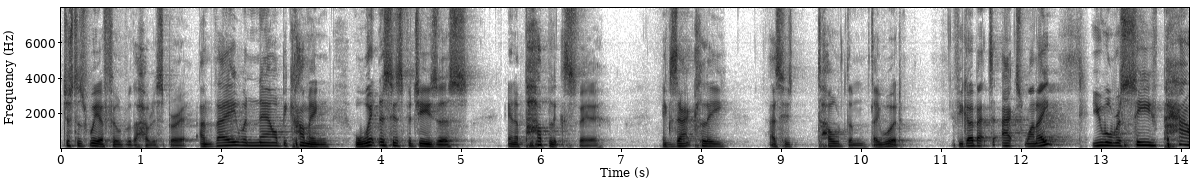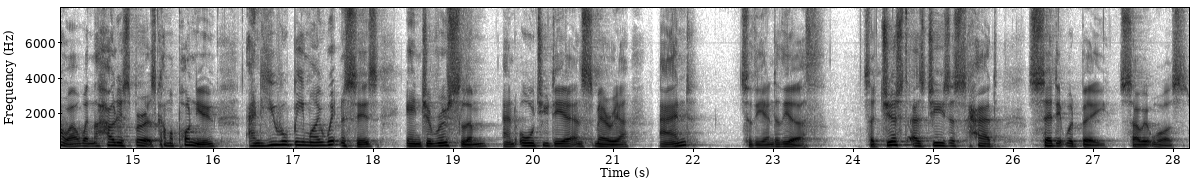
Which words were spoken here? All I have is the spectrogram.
just as we are filled with the Holy Spirit. And they were now becoming witnesses for Jesus in a public sphere, exactly as he told them they would. If you go back to Acts 1 8, you will receive power when the Holy Spirit has come upon you, and you will be my witnesses in Jerusalem and all Judea and Samaria and to the end of the earth. So, just as Jesus had said it would be, so it was.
